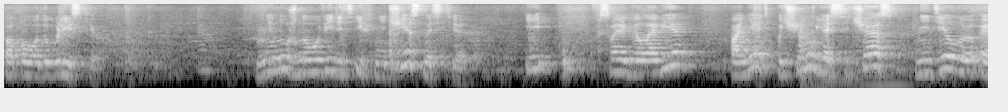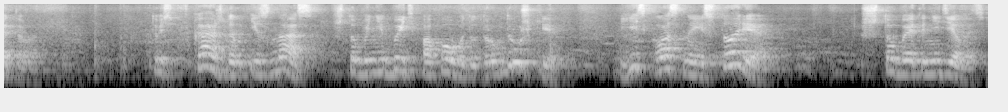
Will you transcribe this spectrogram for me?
по поводу близких, мне нужно увидеть их нечестности и в своей голове понять, почему я сейчас не делаю этого. То есть в каждом из нас, чтобы не быть по поводу друг дружки, есть классная история, чтобы это не делать.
